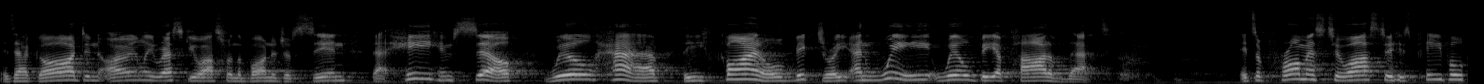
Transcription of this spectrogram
is that God didn't only rescue us from the bondage of sin, that He Himself will have the final victory, and we will be a part of that. It's a promise to us, to His people,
